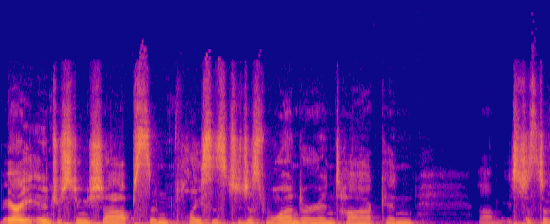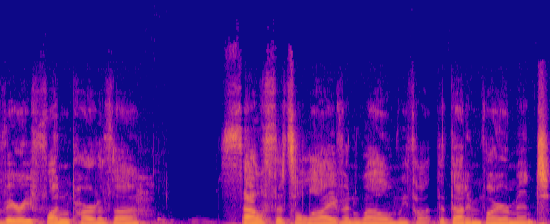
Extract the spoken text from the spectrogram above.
very interesting shops and places to just wander and talk. And um, it's just a very fun part of the South that's alive and well. We thought that that environment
